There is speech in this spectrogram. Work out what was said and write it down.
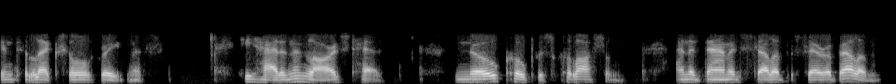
intellectual greatness. He had an enlarged head, no corpus callosum, and a damaged cerebellum.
